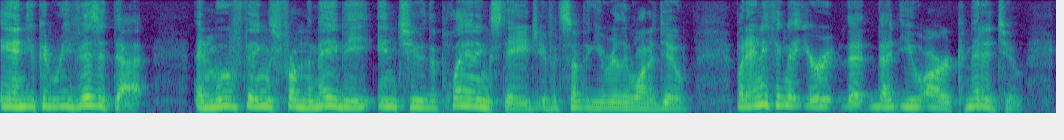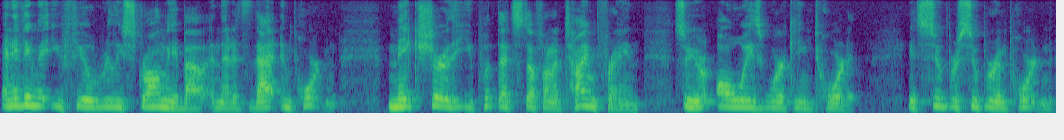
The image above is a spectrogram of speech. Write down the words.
And you can revisit that and move things from the maybe into the planning stage if it's something you really want to do. But anything that you're that, that you are committed to, anything that you feel really strongly about and that it's that important, make sure that you put that stuff on a time frame so you're always working toward it. It's super, super important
